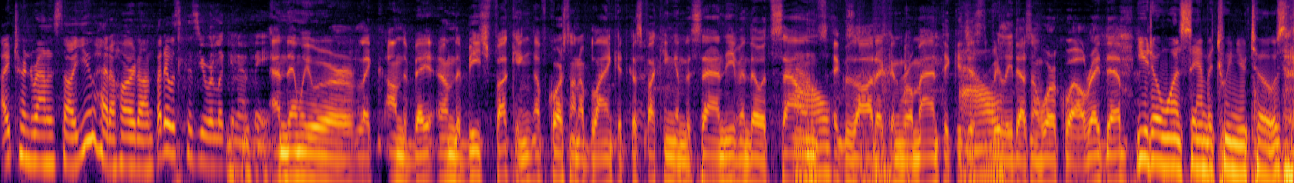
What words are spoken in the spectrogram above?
I turned around and saw you had a heart on, but it was because you were looking at me. And then we were like on the ba- on the beach fucking, of course on a blanket, because fucking in the sand, even though it sounds Ow. exotic and romantic, it just Ow. really doesn't work well, right, Deb? You don't want sand between your toes.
